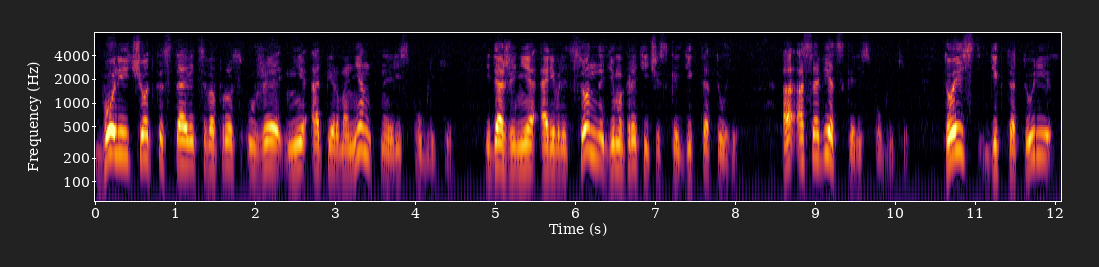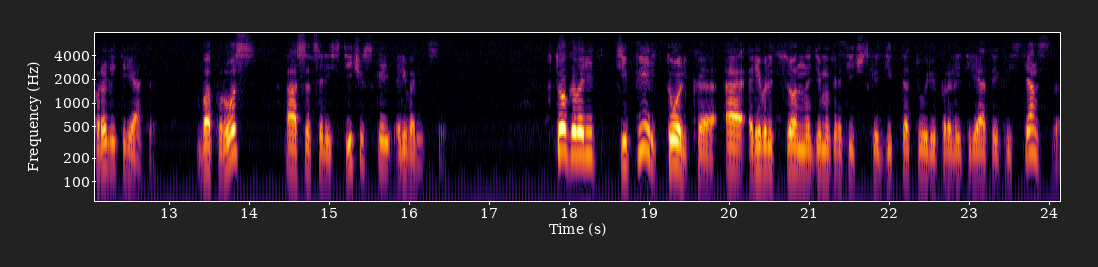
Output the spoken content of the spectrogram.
более четко ставится вопрос уже не о перманентной республике и даже не о революционно-демократической диктатуре, а о советской республике, то есть диктатуре пролетариата. Вопрос о социалистической революции. Кто говорит теперь только о революционно-демократической диктатуре пролетариата и крестьянства,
